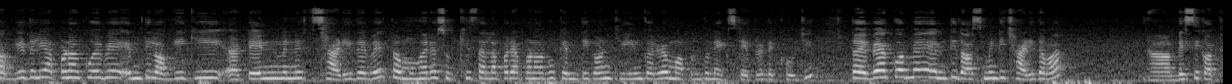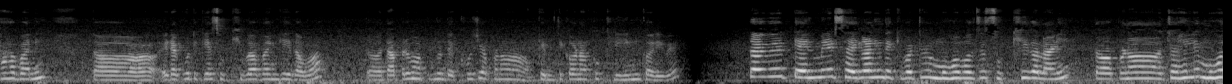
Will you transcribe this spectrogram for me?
ଲଗେଇଦେଲି ଆପଣ ଆକୁ ଏବେ ଏମିତି ଲଗେଇକି ଟେନ୍ ମିନିଟ୍ସ ଛାଡ଼ିଦେବେ ତ ମୁହଁରେ ଶୁଖି ସାରିଲା ପରେ ଆପଣ ଆକୁ କେମିତି କ'ଣ କ୍ଲିନ୍ କରିବେ ମୁଁ ଆପଣଙ୍କୁ ନେକ୍ସଟ ଷ୍ଟେପ୍ରେ ଦେଖାଉଛି ତ ଏବେ ଆକୁ ଆମେ ଏମିତି ଦଶ ମିନିଟ୍ ଛାଡ଼ିଦେବା ବେଶୀ କଥା ହେବାନି ତ ଏଇଟାକୁ ଟିକେ ଶୁଖିବା ପାଇଁକି ଦେବା ତ ତାପରେ ମୁଁ ଆପଣଙ୍କୁ ଦେଖାଉଛି ଆପଣ କେମିତି କ'ଣ ଆକୁ କ୍ଲିନ୍ କରିବେ ତ ଏବେ ଟେନ୍ ମିନିଟ୍ସ ହେଇଗଲାଣି ଦେଖିପାରୁଥିବେ ମୁହଁ ଭଲସେ ଶୁଖିଗଲାଣି ତ ଆପଣ ଚାହିଁଲେ ମୁହଁ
